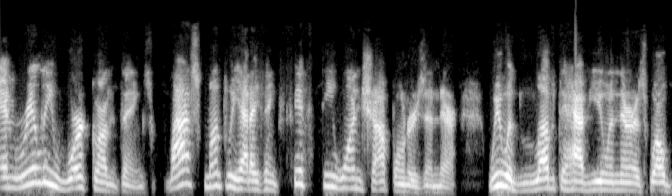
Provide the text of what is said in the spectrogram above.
and, really work on things. Last month, we had, I think, 51 shop owners in there. We would love to have you in there as well.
